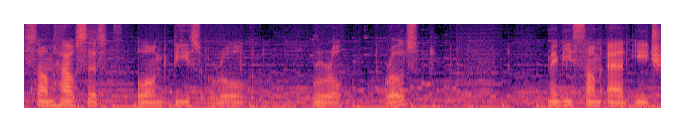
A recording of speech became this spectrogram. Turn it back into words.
some houses along these rural rural roads maybe some at each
